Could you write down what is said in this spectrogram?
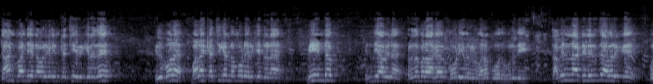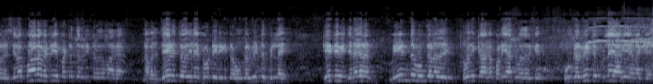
ஜான் பாண்டியன் அவர்களின் கட்சி இருக்கிறது. இதுபோல பல கட்சிகள் நம்மோடு இருக்கின்றன. மீண்டும் இந்தியாவில பிரதமராக மோடி அவர்கள் வரப்போவது உறுதி. தமிழ்நாட்டிலிருந்து அவருக்கு ஒரு சிறப்பான வெற்றியை பெற்றுத் தருகின்ற விதமாக நமது தேனி தொகுதியிலே போட்டியிடுகின்ற உங்கள் வீட்டு பிள்ளை டிடிவி தினகரன் மீண்டும் உங்களது தொகுதிக்காக பணியாற்றுவதற்கு உங்கள் வீட்டு பிள்ளையாகிய எனக்கு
